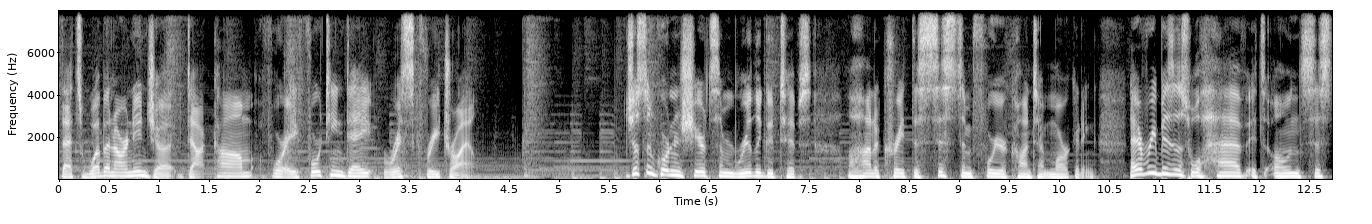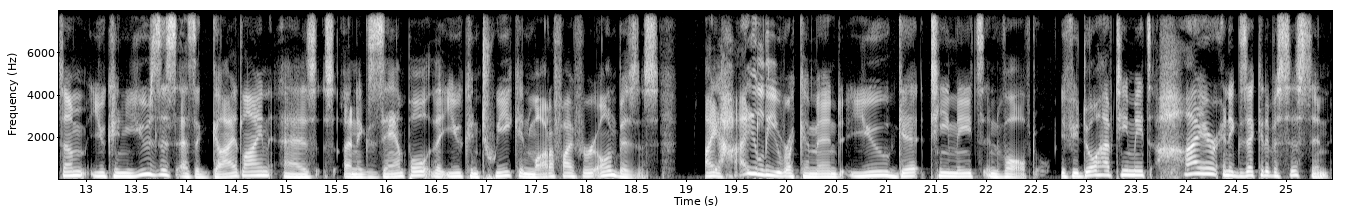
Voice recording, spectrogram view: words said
That's webinarninja.com for a 14 day risk free trial. Justin Gordon shared some really good tips on how to create the system for your content marketing. Every business will have its own system. You can use this as a guideline, as an example that you can tweak and modify for your own business. I highly recommend you get teammates involved. If you don't have teammates, hire an executive assistant.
